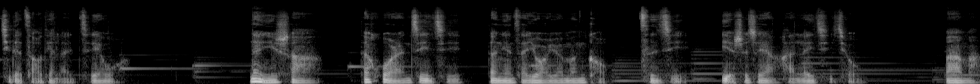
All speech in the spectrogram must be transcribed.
记得早点来接我。”那一刹，他豁然记起当年在幼儿园门口，自己也是这样含泪祈求：“妈妈，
